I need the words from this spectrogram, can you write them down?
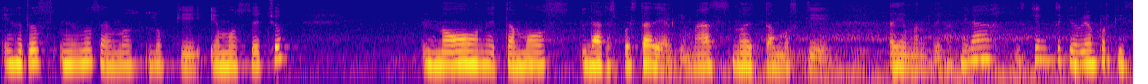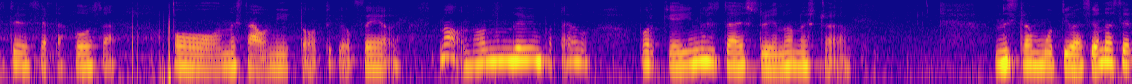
y nosotros mismos sabemos lo que hemos hecho. No necesitamos la respuesta de alguien más, no necesitamos que alguien más diga, mira, es que no te quedó bien porque hiciste cierta cosa o no está bonito, te quedó feo. No, no, no debe importar algo, porque ahí nos está destruyendo nuestra nuestra motivación a hacer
